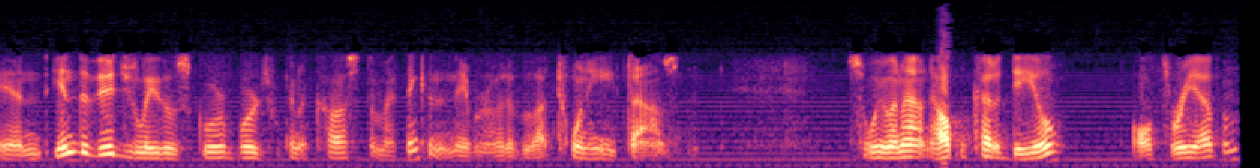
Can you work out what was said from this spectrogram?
and individually those scoreboards were going to cost them, I think, in the neighborhood of about twenty-eight thousand. So we went out and helped them cut a deal, all three of them,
